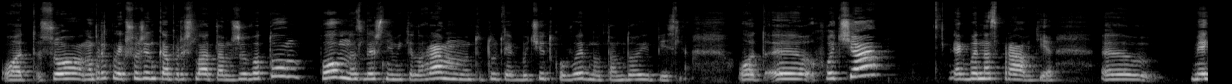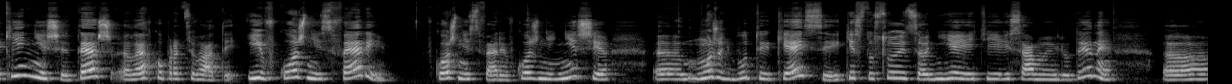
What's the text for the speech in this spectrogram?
От, що, наприклад, якщо жінка прийшла там животом, повна з лишніми кілограмами, то тут якби чітко видно там до і після. От, е, хоча, якби насправді, е, в м'якій ніші теж легко працювати. І в кожній сфері, в кожній сфері, в кожній ніші е, можуть бути кейси, які стосуються однієї тієї самої людини, е,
